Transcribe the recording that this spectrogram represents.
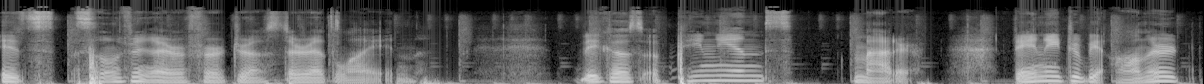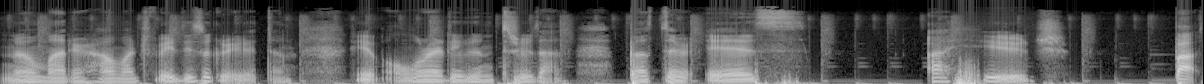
It's something I refer to as the red line because opinions matter. They need to be honored no matter how much we disagree with them. We've already been through that. But there is a huge but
